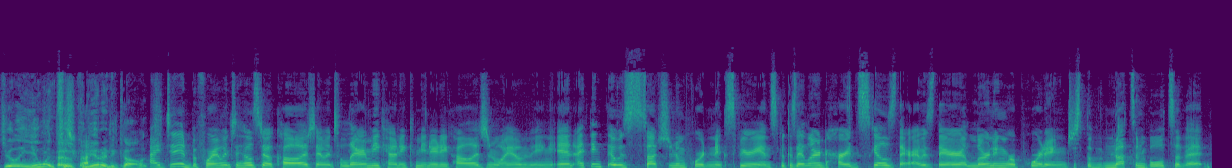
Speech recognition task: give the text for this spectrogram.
Jillian, you went That's to community college. I did. Before I went to Hillsdale College, I went to Laramie County Community College in Wyoming, and I think that was such an important experience because I learned hard skills there. I was there learning reporting, just the nuts and bolts of it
